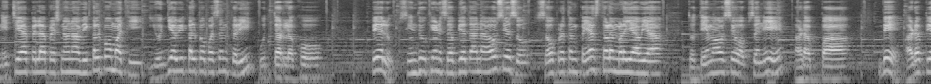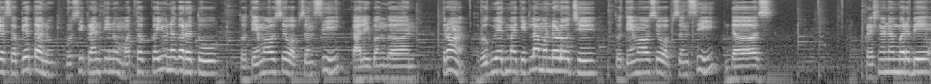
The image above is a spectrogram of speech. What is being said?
નીચે આપેલા પ્રશ્નોના વિકલ્પોમાંથી યોગ્ય વિકલ્પ પસંદ કરી ઉત્તર લખો. પેલું સિંધુ ખીણ સભ્યતાના અવશેષો સૌપ્રથમ કયા સ્થળે મળી આવ્યા? તો તેમાં આવશે ઓપ્શન એ, હડપ્પા. બે હડપ્પીય સભ્યતાનું કૃષિ ક્રાંતિનું મથક કયું નગર હતું? તો તેમાં આવશે ઓપ્શન સી કાલીબંગન. ત્રણ, ઋગ્વેદમાં કેટલા મંડળો છે? તો તેમાં આવશે ઓપ્શન સી દસ. પ્રશ્ન નંબર બે,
